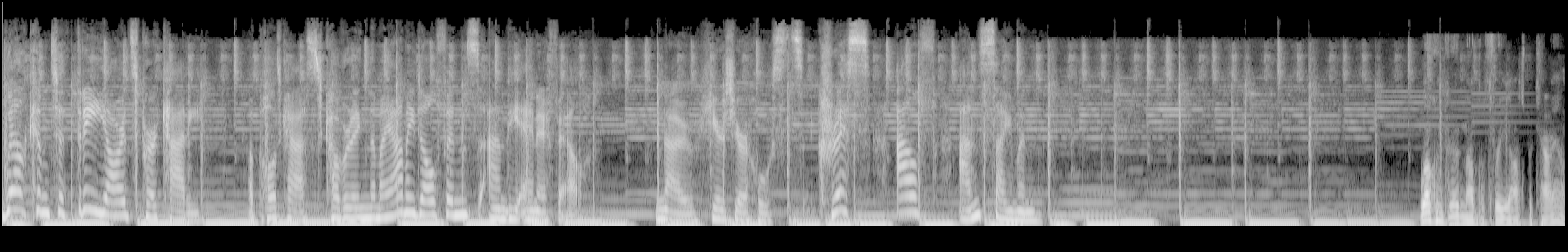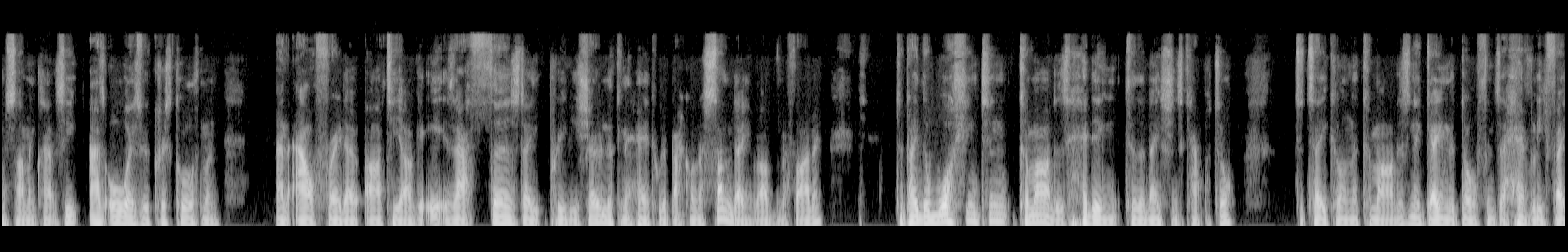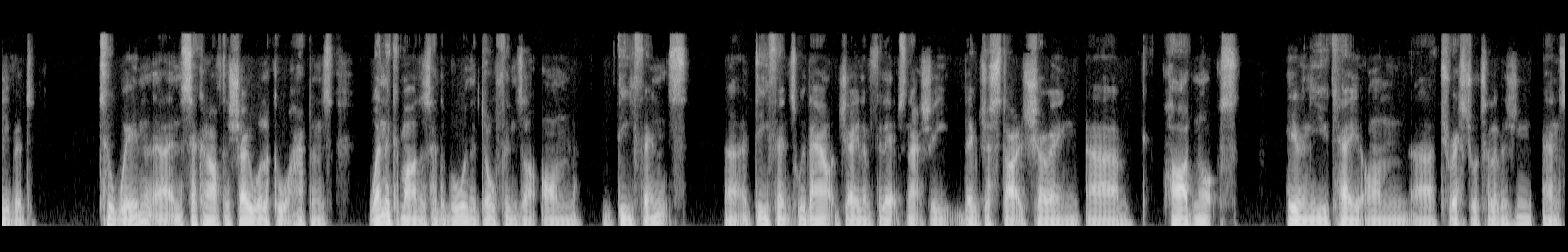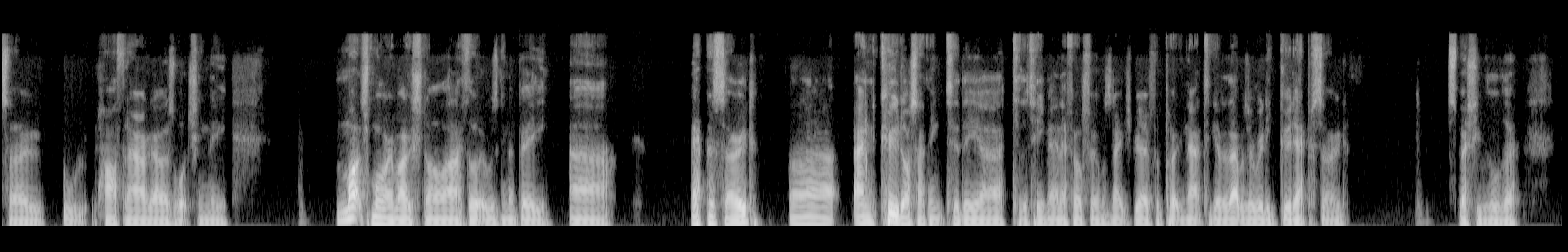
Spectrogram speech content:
Welcome to Three Yards Per Carry, a podcast covering the Miami Dolphins and the NFL. Now, here's your hosts, Chris, Alf, and Simon. Welcome to another Three Yards Per Carry. I'm Simon Clancy, as always with Chris Kaufman and Alfredo Artiaga. It is our Thursday preview show. Looking ahead, we're back on a Sunday rather than a Friday to play the Washington Commanders heading to the nation's capital to take on the Commanders in a game the Dolphins are heavily favoured to win. Uh, in the second half of the show, we'll look at what happens when the Commanders had the ball and the Dolphins are on defense, uh, a defense without Jaelan Phillips. And actually, they've just started showing um, hard knocks here in the UK on uh, terrestrial television. And so, half an hour ago, I was watching the much more emotional I thought it was going to be uh, episode uh, and kudos, I think, to the uh, to the team at NFL Films and HBO for putting that together. That was a really good episode, especially with all the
